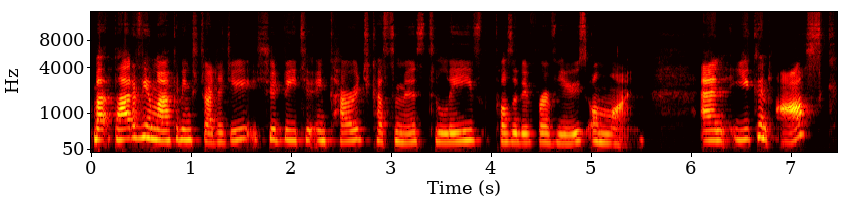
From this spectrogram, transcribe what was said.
But part of your marketing strategy should be to encourage customers to leave positive reviews online. And you can ask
